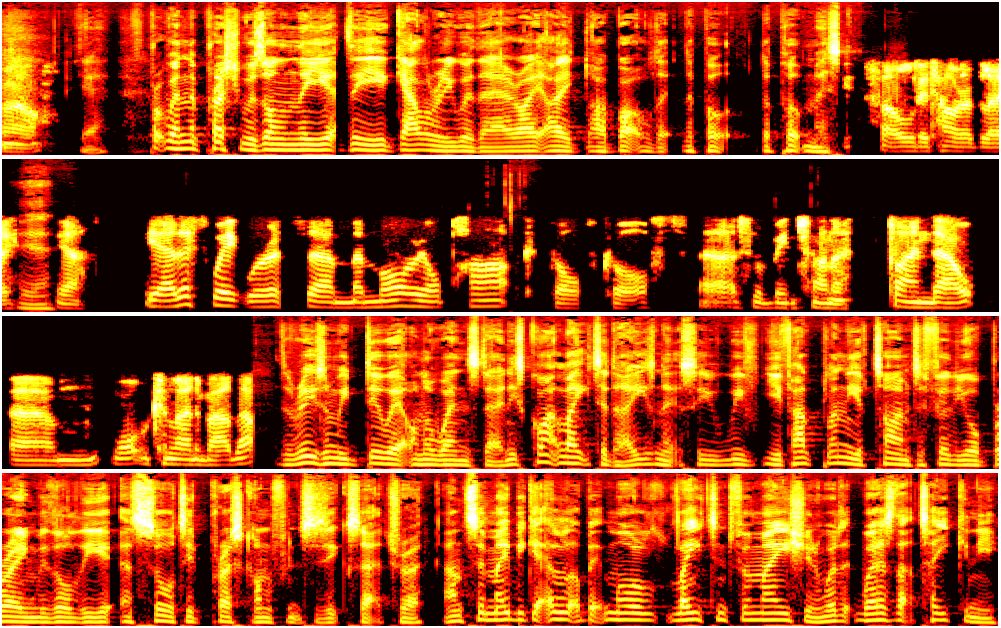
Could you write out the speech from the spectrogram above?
well, yeah, when the pressure was on the the gallery were there, I, I, I bottled it. The putt the putt missed. It folded horribly. Yeah. yeah. Yeah, this week we're at um, Memorial Park Golf Course. Uh, so we've been trying to find out um, what we can learn about that. The reason we do it on a Wednesday, and it's quite late today, isn't it? So we've you've had plenty of time to fill your brain with all the assorted press conferences, etc., and to maybe get a little bit more late information. Where, where's that taken you?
